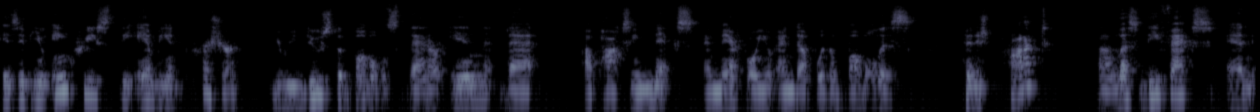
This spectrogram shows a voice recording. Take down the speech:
is if you increase the ambient pressure, you reduce the bubbles that are in that epoxy mix, and therefore you end up with a bubbleless finished product, uh, less defects, and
